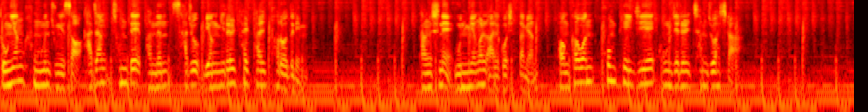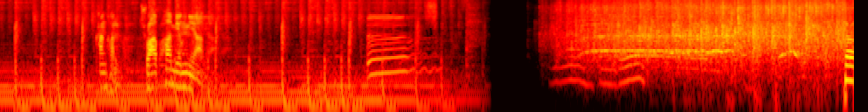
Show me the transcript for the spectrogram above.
동양 학문 중에서 가장 천대받는 사주 명리를 탈탈 털어드림. 당신의 운명을 알고 싶다면 벙커원 홈페이지의 공지를 참조하시라. 강헌 좌파 명리학 자,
